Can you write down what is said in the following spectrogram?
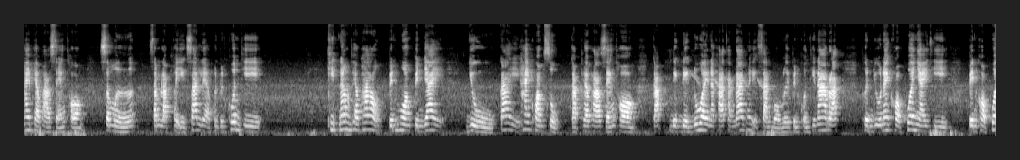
ให้แพรวพาวแสงทองเสมอสำหรับพระเอกสั้นแล้วเพิ่นเป็นคนที่คิดน้ำแพรวพาวเป็นห่วงเป็นใยอยู่ใกล้ให้ความสุขกับแพรวพาวแสงทองกับเด็กๆด้วยนะคะ ทางด้านพระเอกซันบอกเลยเป็นคนที่น่ารัก เพิ่นอยู่ในครอบครัวใหญ่ทีเป็นครอบครัว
